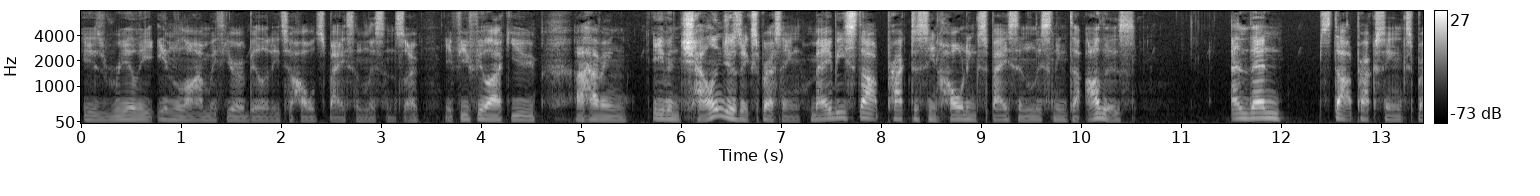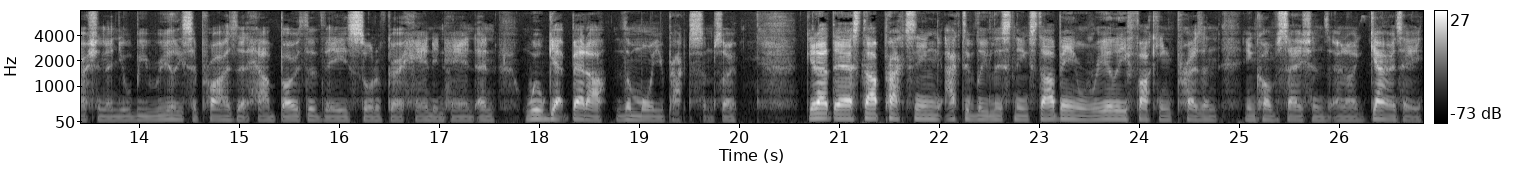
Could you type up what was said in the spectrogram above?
is really in line with your ability to hold space and listen. So if you feel like you are having even challenges expressing, maybe start practicing holding space and listening to others, and then start practicing expression, and you'll be really surprised at how both of these sort of go hand in hand and will get better the more you practice them. So, get out there, start practicing actively listening, start being really fucking present in conversations, and I guarantee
